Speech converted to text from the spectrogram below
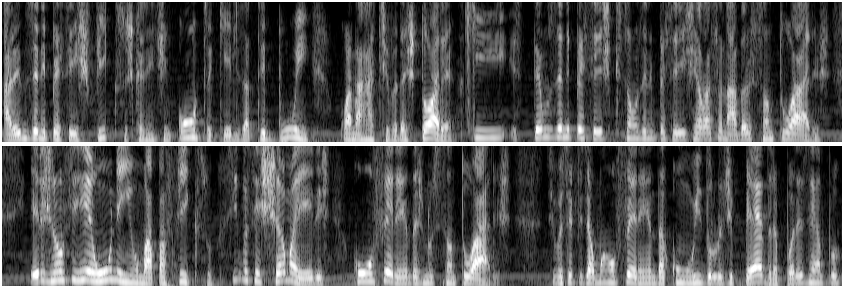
além dos NPCs fixos que a gente encontra, que eles atribuem com a narrativa da história, que temos os NPCs que são os NPCs relacionados aos santuários. Eles não se reúnem em um mapa fixo, se você chama eles com oferendas nos santuários. Se você fizer uma oferenda com um ídolo de pedra, por exemplo,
